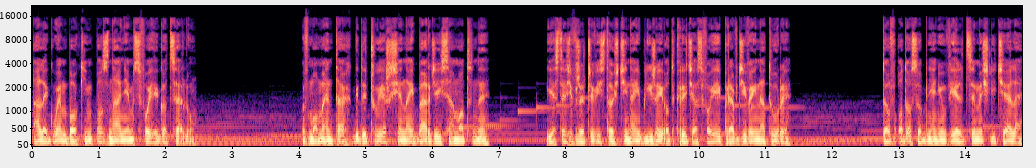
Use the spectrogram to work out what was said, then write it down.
ale głębokim poznaniem swojego celu. W momentach, gdy czujesz się najbardziej samotny, jesteś w rzeczywistości najbliżej odkrycia swojej prawdziwej natury. To w odosobnieniu wielcy myśliciele,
